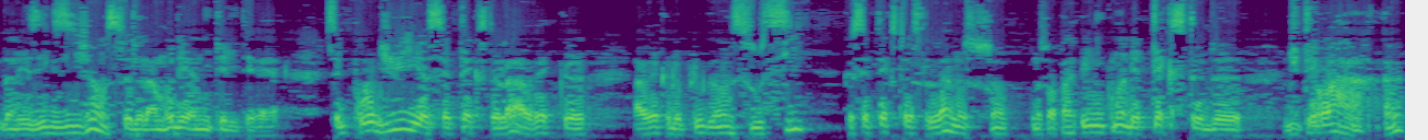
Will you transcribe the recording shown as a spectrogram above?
dans les exigences de la modernité littéraire. C'est de produire ces textes-là avec, euh, avec le plus grand souci que ces textes-là ne, ne soient pas uniquement des textes de, du terroir, hein,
